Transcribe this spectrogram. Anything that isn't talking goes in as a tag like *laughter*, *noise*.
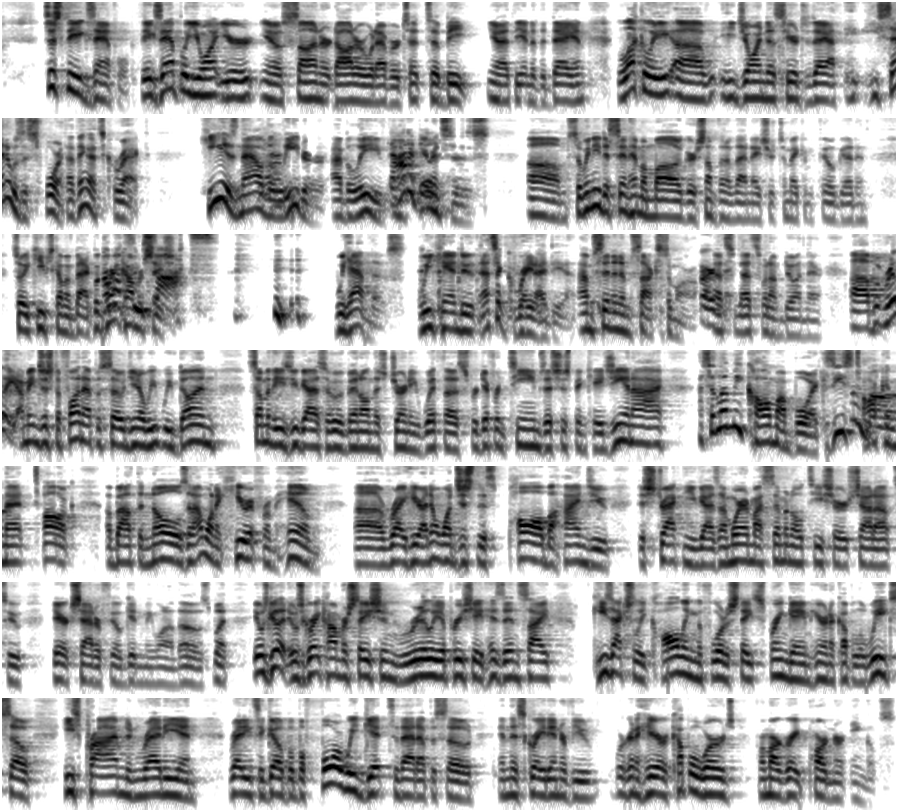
Just the example, the example you want your you know son or daughter or whatever to, to be you know at the end of the day. And luckily, uh, he joined us here today. I, he, said it was his fourth. I think that's correct. He is now the leader, I believe, Gotta in be. appearances. Um, so we need to send him a mug or something of that nature to make him feel good, and so he keeps coming back. But great conversation. socks? *laughs* We have those. We can do. That's a great idea. I'm sending him socks tomorrow. That's Perfect. that's what I'm doing there. Uh, but really, I mean, just a fun episode. You know, we we've done some of these. You guys who have been on this journey with us for different teams. It's just been KG and I. I said, let me call my boy because he's talking on. that talk about the Noles, and I want to hear it from him. Uh, right here. I don't want just this Paul behind you distracting you guys. I'm wearing my Seminole t-shirt. Shout out to Derek Satterfield getting me one of those. But it was good. It was a great conversation. Really appreciate his insight. He's actually calling the Florida State spring game here in a couple of weeks. So he's primed and ready and ready to go. But before we get to that episode and this great interview, we're going to hear a couple words from our great partner, Ingles.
